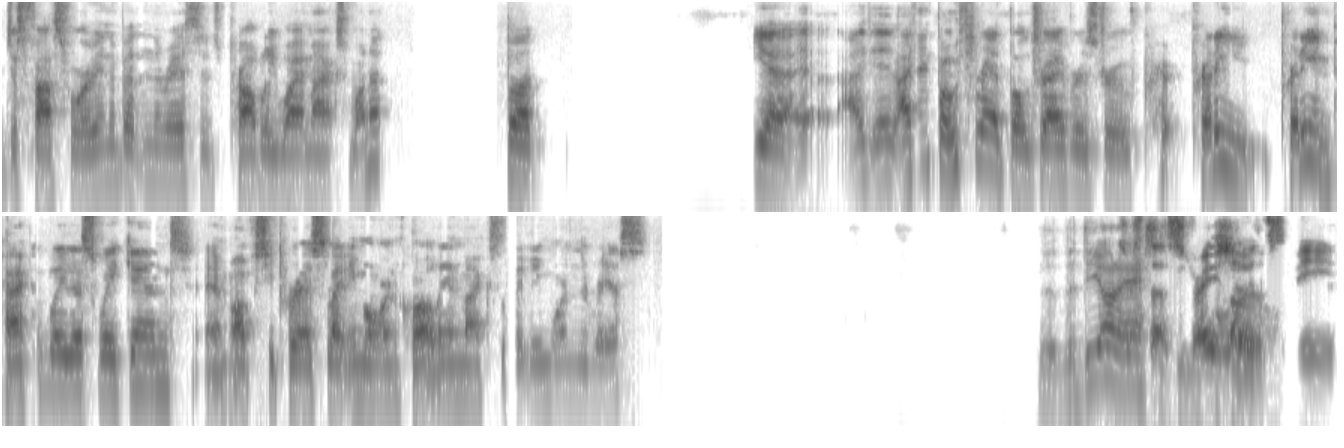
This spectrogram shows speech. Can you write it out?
just fast forwarding a bit in the race. It's probably why Max won it. But yeah, I I think both Red Bull drivers drove pr- pretty pretty impeccably this weekend. Um, obviously Perez slightly more in quality and Max slightly more in the race. The the DRS just that straight line speed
